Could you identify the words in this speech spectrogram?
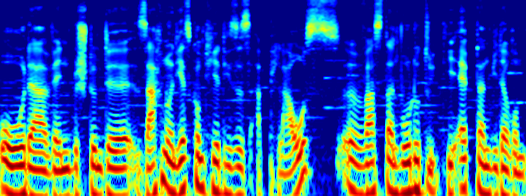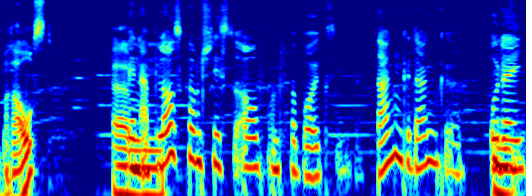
Oder wenn bestimmte Sachen, und jetzt kommt hier dieses Applaus, äh, was dann, wo du die App dann wiederum brauchst. Wenn Ähm, Applaus kommt, stehst du auf und verbeugst dich und sagst Danke, danke. Oder Mhm.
